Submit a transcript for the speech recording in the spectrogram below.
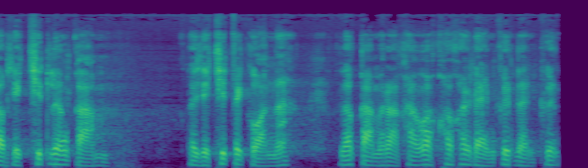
เราจะคิดเรื่องกาม เราจะคิดไปก่อนนะ แล้วกามราคะก็ค่อยๆแรงขึ้นแรงขึ้น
